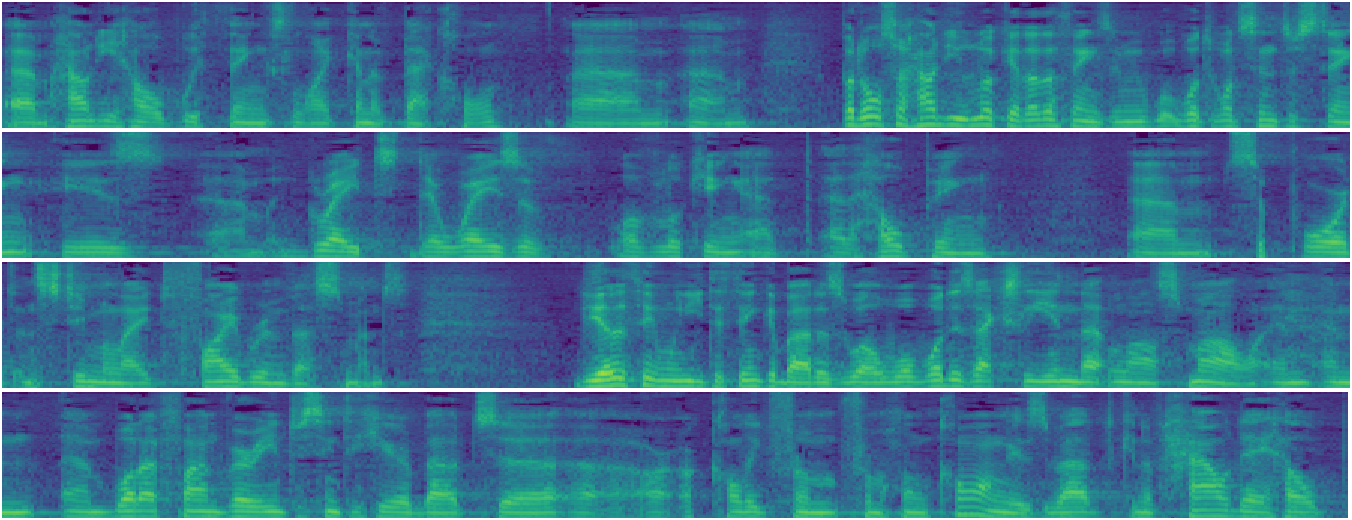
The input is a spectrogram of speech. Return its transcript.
Um, how do you help with things like kind of backhaul? Um, um but also, how do you look at other things? I mean, what, what's interesting is um, great. There are ways of, of looking at, at helping um, support and stimulate fiber investments. The other thing we need to think about as well, well what is actually in that last mile? And, and, and what I found very interesting to hear about uh, uh, our, our, colleague from, from Hong Kong is about kind of how they help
